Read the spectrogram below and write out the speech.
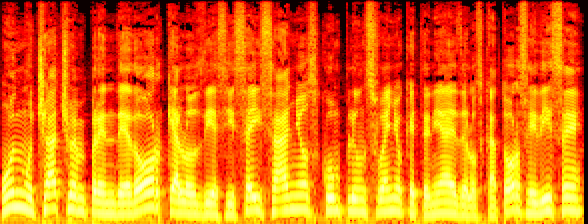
un muchacho emprendedor que a los 16 años cumple un sueño que tenía desde los 14 y dice,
